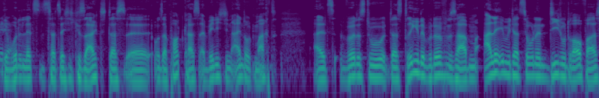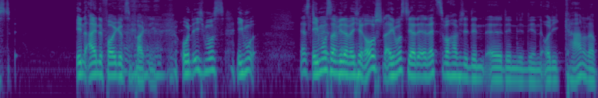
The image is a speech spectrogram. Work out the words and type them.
Mir wurde letztens tatsächlich gesagt, dass äh, unser Podcast ein wenig den Eindruck macht, als würdest du das dringende Bedürfnis haben, alle Imitationen, die du drauf hast, in eine Folge zu packen. Und ich muss, ich, mu Das tut ich muss dann wieder welche rausschneiden. Ich musste ja, äh, letzte Woche habe ich den, äh, den, den, den Oli Kahn oder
